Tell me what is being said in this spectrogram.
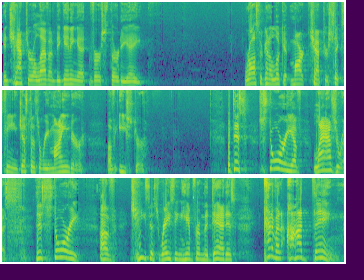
in chapter 11, beginning at verse 38. We're also going to look at Mark chapter 16, just as a reminder of Easter. But this story of Lazarus, this story of Jesus raising him from the dead is kind of an odd thing.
